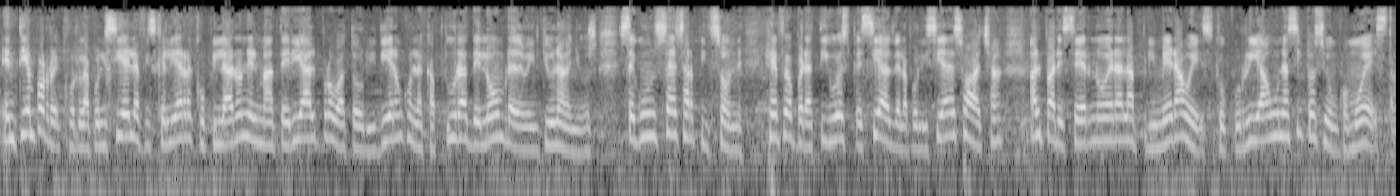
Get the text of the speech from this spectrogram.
En tiempo récord, la policía y la fiscalía recopilaron el material probatorio y dieron con la captura del hombre de 21 años. Según César Pizón, jefe operativo especial de la policía de Soacha, al parecer no era la primera vez que ocurría una situación como esta.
